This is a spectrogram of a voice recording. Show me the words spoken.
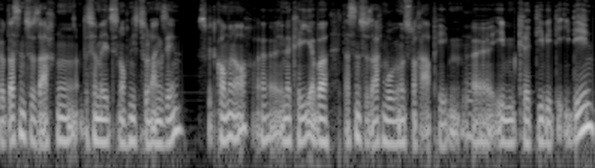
Ich glaube, das sind so Sachen, das werden wir jetzt noch nicht so lange sehen. Das wird kommen auch äh, in der KI, aber das sind so Sachen, wo wir uns noch abheben. Mhm. Äh, eben kreative Ideen,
